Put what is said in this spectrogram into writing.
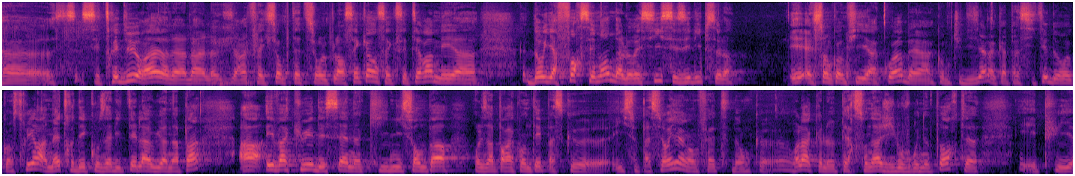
Euh, c'est très dur, hein, la, réflexion peut-être sur le plan séquence, etc. Mais euh, donc il y a forcément dans le récit ces ellipses-là. Et elles sont confiées à quoi? Ben, Comme tu disais, à la capacité de reconstruire, à mettre des causalités là où il n'y en a pas, à évacuer des scènes qui n'y sont pas, on ne les a pas racontées parce qu'il ne se passe rien en fait. Donc euh, voilà, que le personnage il ouvre une porte et puis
